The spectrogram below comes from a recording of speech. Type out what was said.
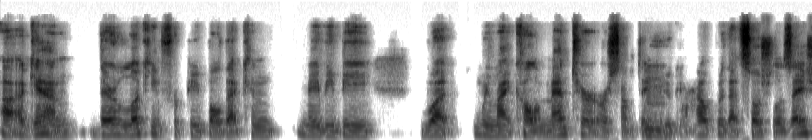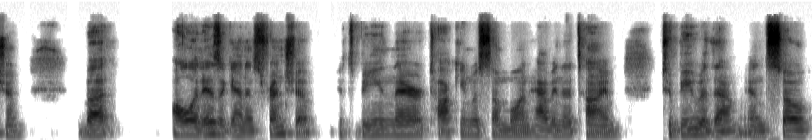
uh, again, they're looking for people that can maybe be what we might call a mentor or something mm. who can help with that socialization. But all it is, again, is friendship. It's being there, talking with someone, having the time to be with them. And so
